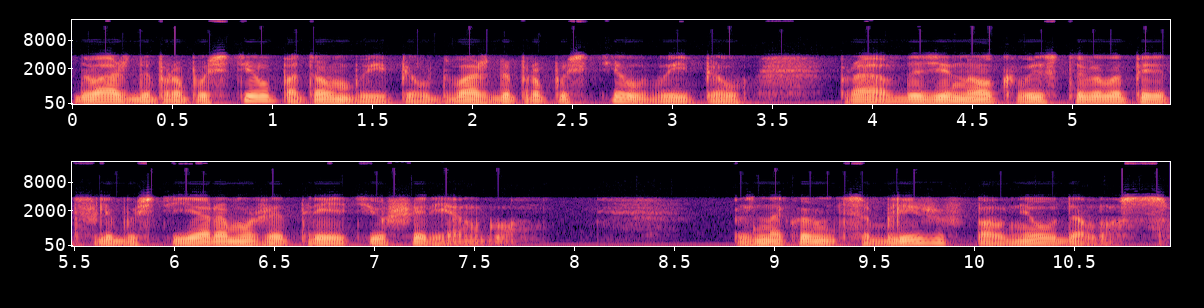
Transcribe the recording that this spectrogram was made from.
Дважды пропустил, потом выпил. Дважды пропустил, выпил. Правда, Зинок выставила перед флебустьером уже третью шеренгу. Познакомиться ближе вполне удалось.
